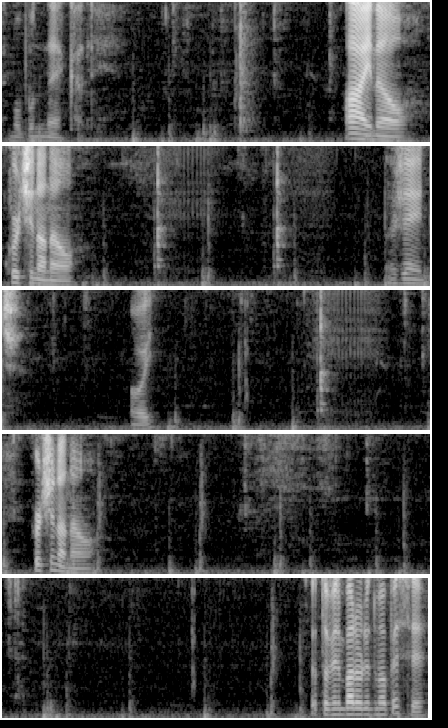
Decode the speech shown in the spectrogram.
Tem uma boneca ali. Ai não, cortina não. Gente. Oi. Cortina não. Eu tô vendo barulho do meu PC.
